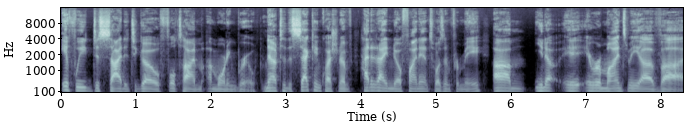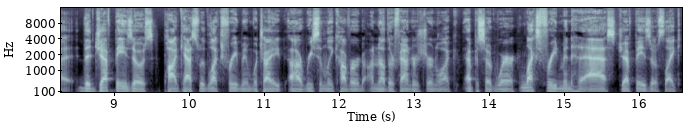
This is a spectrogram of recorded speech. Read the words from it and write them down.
if we decided to go full time on Morning Brew. Now, to the second question of how did I know finance wasn't for me? Um, you know, it, it reminds me of uh, the Jeff Bezos podcast with Lex Fridman, which I uh, recently covered another Founders Journal episode where Lex Fridman had asked Jeff Bezos, like,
